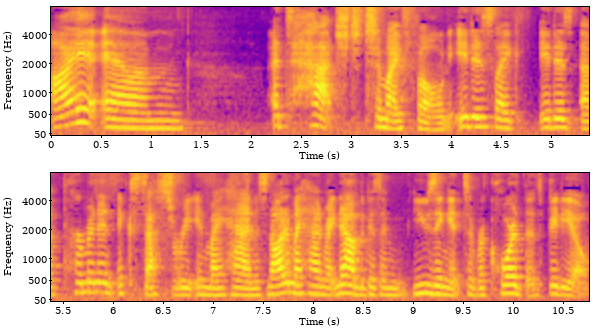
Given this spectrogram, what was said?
I am attached to my phone. It is like it is a permanent accessory in my hand. It's not in my hand right now because I'm using it to record this video.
